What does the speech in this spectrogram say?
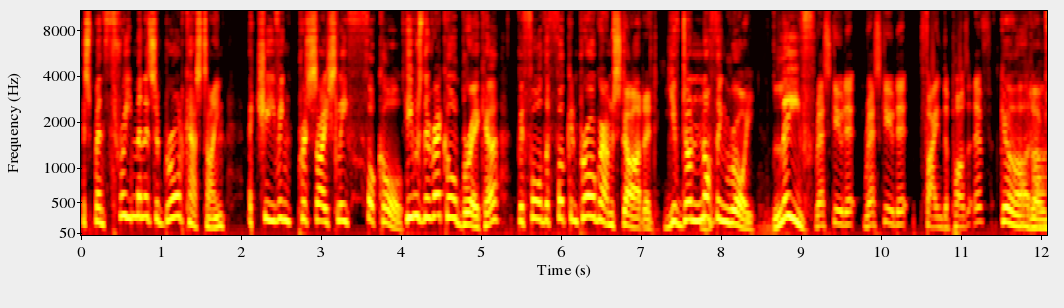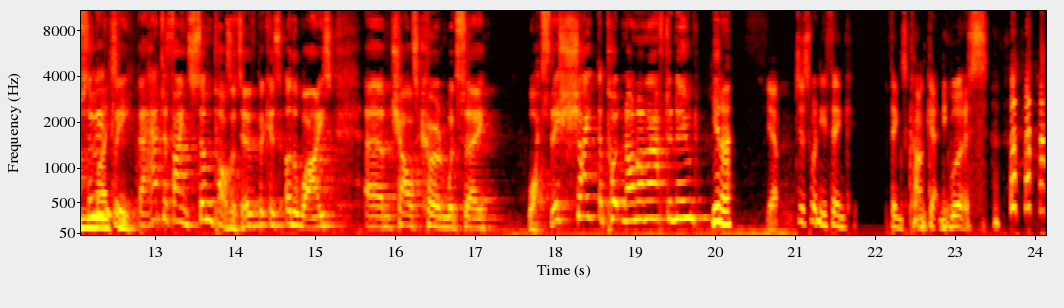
has spent three minutes of broadcast time." Achieving precisely fuck all. He was the record breaker before the fucking program started. You've done nothing, Roy. Leave. Rescued it, rescued it, find the positive. God Absolutely. almighty. They had to find some positive because otherwise um, Charles Curran would say, What's this shite they're putting on an afternoon? You know. Yep. Just when you think things can't get any worse.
